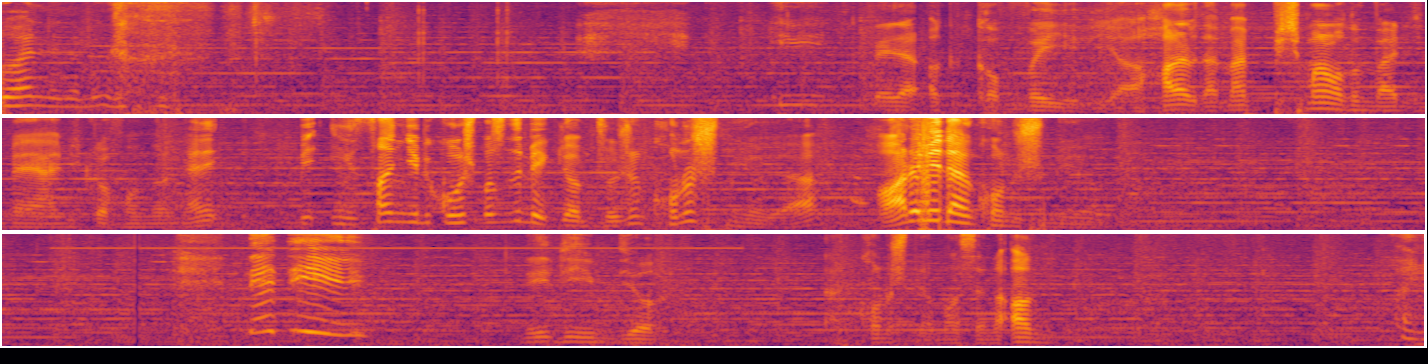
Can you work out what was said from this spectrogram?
Ne demek? Beyler Akın kafayı yedi ya harbiden ben pişman oldum verdiğime yani mikrofonu yani bir insan gibi konuşmasını bekliyorum çocuğun konuşmuyor ya Harbiden konuşmuyor Ne diyeyim? Ne diyeyim diyor yani konuşmuyor lan seni an Ay.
